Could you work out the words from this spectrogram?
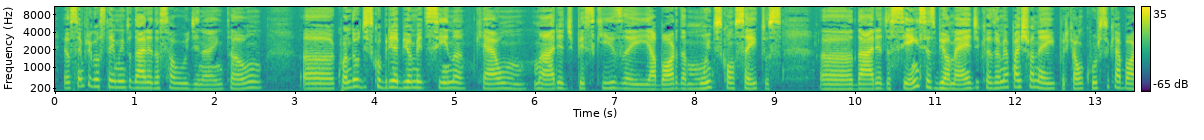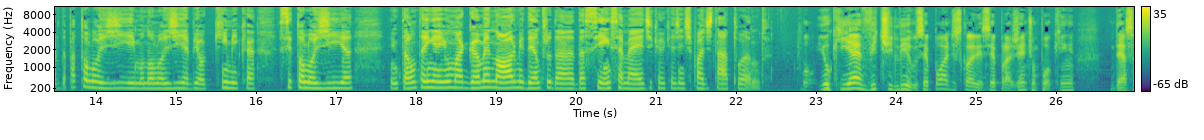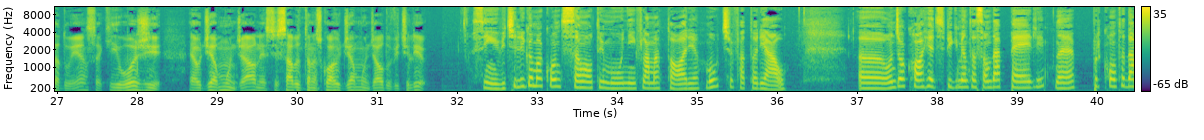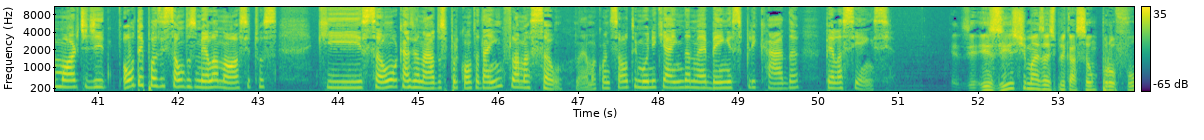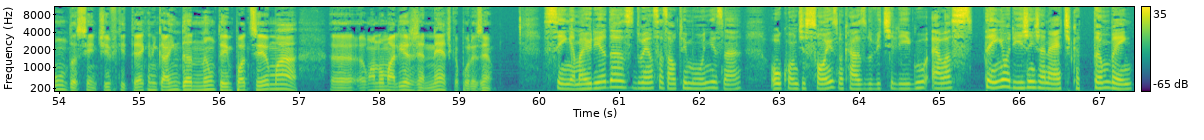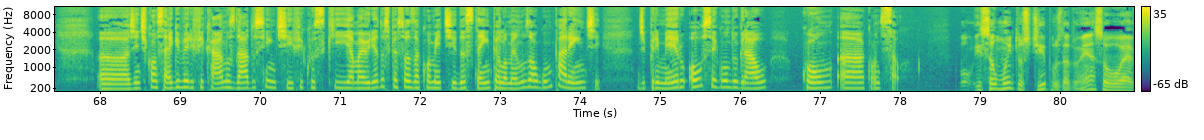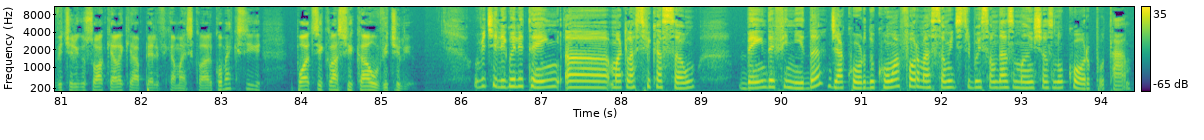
Eu sempre gostei muito da área da saúde, né? Então, uh, quando eu descobri a biomedicina, que é um, uma área de pesquisa e aborda muitos conceitos uh, da área das ciências biomédicas, eu me apaixonei, porque é um curso que aborda patologia, imunologia, bioquímica, citologia. Então, tem aí uma gama enorme dentro da, da ciência médica que a gente pode estar atuando. Bom, e o que é vitiligo? Você pode esclarecer para a gente um pouquinho dessa doença que hoje é o Dia Mundial, nesse sábado transcorre o Dia Mundial do Vitiligo? Sim, vitiligo é uma condição autoimune inflamatória multifatorial, uh, onde ocorre a despigmentação da pele, né, por conta da morte de ou deposição dos melanócitos que são ocasionados por conta da inflamação. É né, uma condição autoimune que ainda não é bem explicada pela ciência. Quer dizer, existe, mas a explicação profunda, científica e técnica ainda não tem. Pode ser uma, uh, uma anomalia genética, por exemplo? Sim, a maioria das doenças autoimunes, né, ou condições, no caso do vitiligo, elas têm origem genética também. Uh, a gente consegue verificar nos dados científicos que a maioria das pessoas acometidas tem pelo menos algum parente de primeiro ou segundo grau com a condição. Bom, e são muitos tipos da doença ou é vitiligo só aquela que a pele fica mais clara? Como é que se pode se classificar o vitiligo? O vitiligo ele tem uh, uma classificação bem definida de acordo com a formação e distribuição das manchas no corpo, tá?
